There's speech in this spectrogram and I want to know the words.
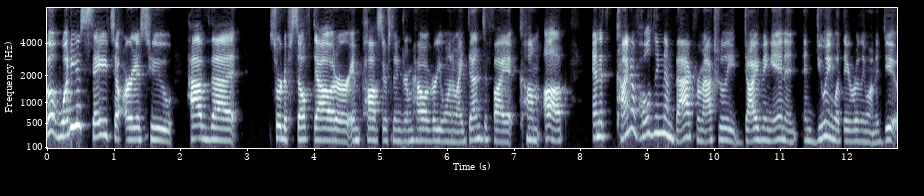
But what do you say to artists who have that sort of self doubt or imposter syndrome, however you want to identify it, come up. And it's kind of holding them back from actually diving in and, and doing what they really want to do.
